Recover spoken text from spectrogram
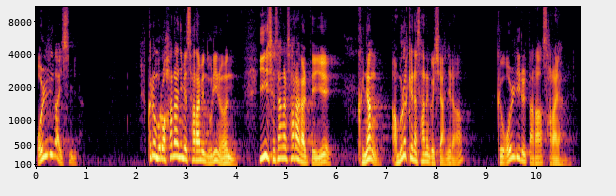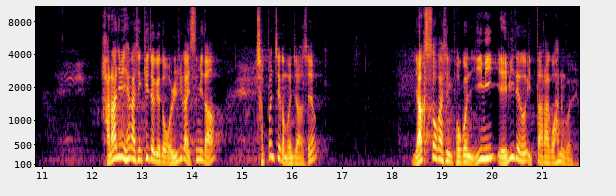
원리가 있습니다. 그러므로 하나님의 사람의 누리는 이 세상을 살아갈 때에 그냥 아무렇게나 사는 것이 아니라 그 원리를 따라 살아야 합니다. 하나님이 행하신 기적에도 원리가 있습니다. 첫 번째가 뭔지 아세요? 약속하신 복은 이미 예비되어 있다라고 하는 거예요.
